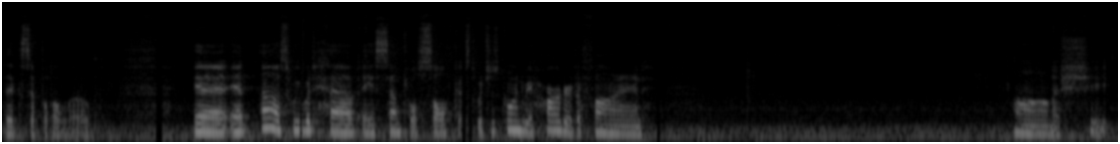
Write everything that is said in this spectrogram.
the occipital lobe. In, in us, we would have a central sulcus, which is going to be harder to find on a sheep.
